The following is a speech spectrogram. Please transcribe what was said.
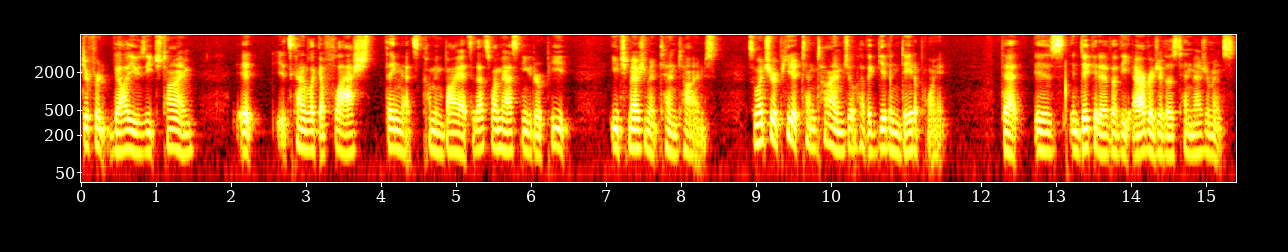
different values each time. It, it's kind of like a flash thing that's coming by it. So that's why I'm asking you to repeat each measurement 10 times. So once you repeat it 10 times, you'll have a given data point that is indicative of the average of those 10 measurements.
